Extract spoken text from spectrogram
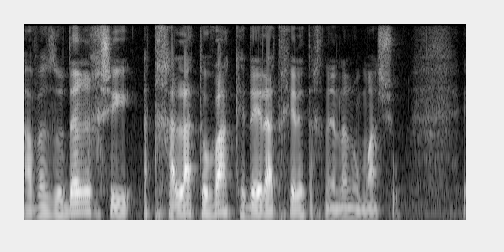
אבל זו דרך שהיא התחלה טובה כדי להתחיל לתכנן לנו משהו. Uh,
